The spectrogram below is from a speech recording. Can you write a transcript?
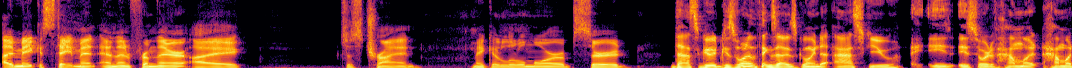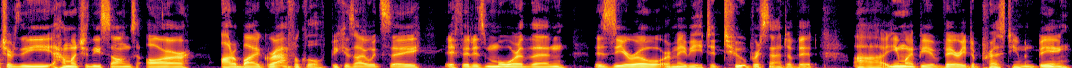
I make a statement and then from there I just try and make it a little more absurd. That's good because one of the things I was going to ask you is, is sort of how much how much of the how much of these songs are autobiographical because I would say if it is more than a zero or maybe to two percent of it, uh, you might be a very depressed human being.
